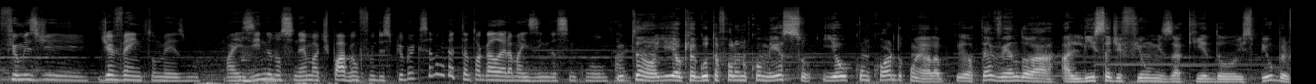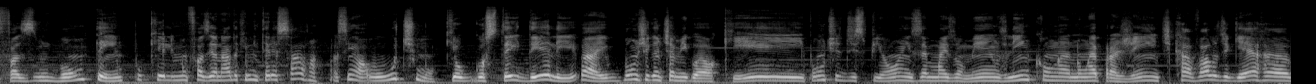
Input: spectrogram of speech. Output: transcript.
filmes de, de evento mesmo. Mas indo no cinema, tipo, ah, ver um filme do Spielberg, você não vê tanto a galera mais indo assim com vontade. Então, e é o que a Guta falou no começo, e eu concordo com ela, porque eu até vendo a, a lista de filmes aqui do Spielberg, faz um bom tempo que ele não fazia nada que me interessava. Assim, ó, o último que eu gostei dele, vai, Bom Gigante Amigo é ok, Ponte de Espiões é mais ou menos, Lincoln é- não é pra gente, Cavalo de Guerra,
